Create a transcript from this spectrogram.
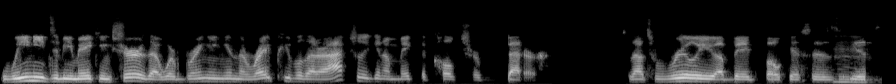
we need to be making sure that we're bringing in the right people that are actually going to make the culture better. So that's really a big focus is, mm. is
